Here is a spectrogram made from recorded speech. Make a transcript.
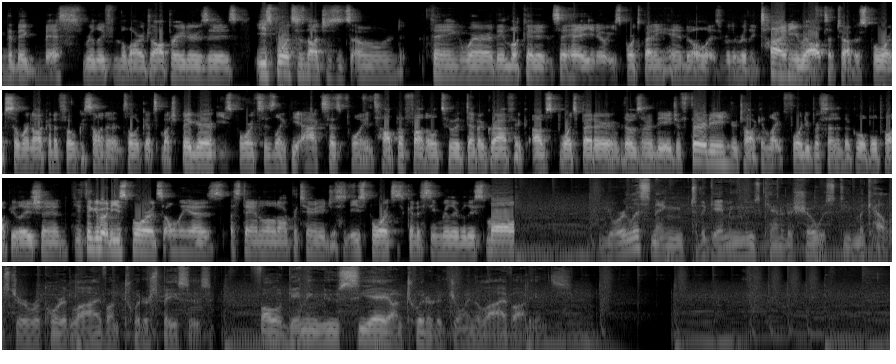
the big miss really from the large operators is esports is not just its own thing where they look at it and say, hey, you know, esports betting handle is really, really tiny relative to other sports, so we're not going to focus on it until it gets much bigger. Esports is like the access point, top of funnel to a demographic of sports bettor. Those under the age of 30, you're talking like 40% of the global population. If you think about esports only as a standalone opportunity, just in esports, it's going to seem really, really small. You're listening to the Gaming News Canada show with Steve McAllister, recorded live on Twitter Spaces. Follow Gaming News CA on Twitter to join the live audience.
